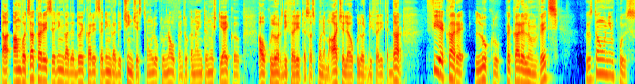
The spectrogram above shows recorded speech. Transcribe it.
A, a învăța care e seringa de 2, care e seringa de 5 este un lucru nou, pentru că înainte nu știai că au culori diferite, să spunem, acele au culori diferite, dar fiecare lucru pe care îl înveți îți dă un impuls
